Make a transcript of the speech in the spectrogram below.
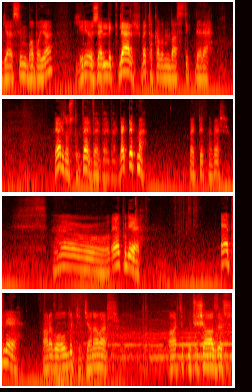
Gelsin babaya yeni özellikler ve takalım lastiklere. Ver dostum ver ver ver ver. Bekletme. Bekletme ver. Oo, Apple. Apple. Araba oldu ki canavar. Artık uçuşa hazır.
